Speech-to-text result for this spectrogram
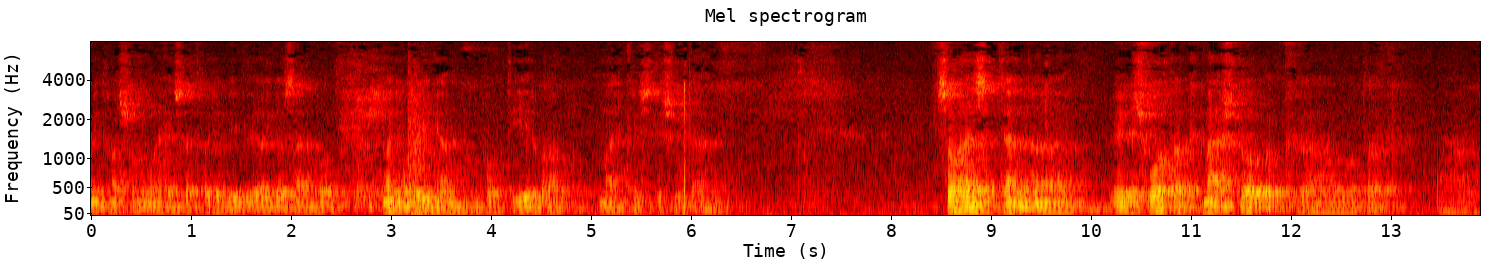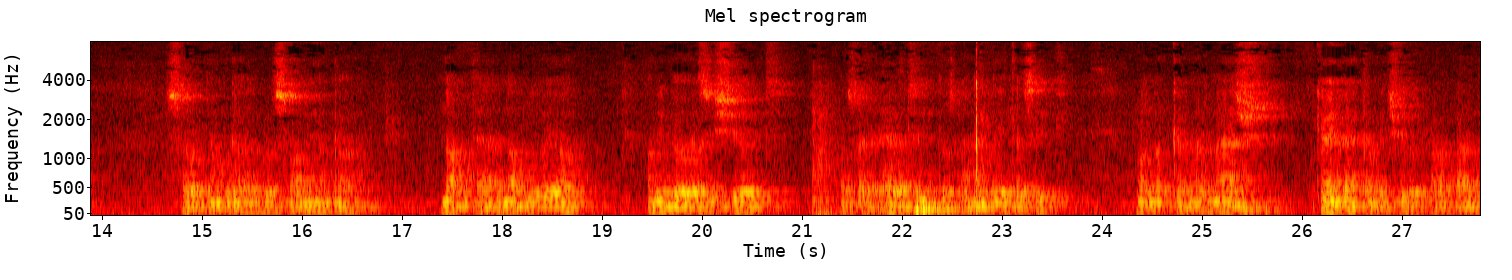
mint hasonló helyzet, hogy a Biblia igazából nagyon régen volt írva, már Krisztus után. Szóval ez itt, és voltak más dolgok, voltak Szarabdamuga Goswaminak a naptár, naplója, amiből ez is jött, az eltűnt, az már nem létezik. Vannak más könyvek, amit Sila Prabhupád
